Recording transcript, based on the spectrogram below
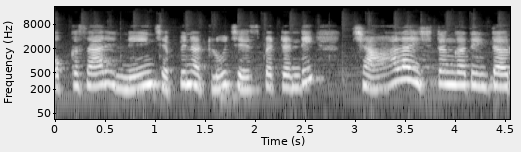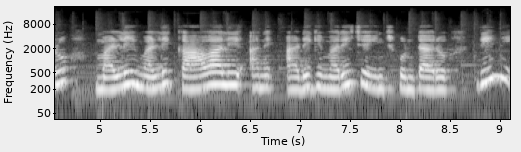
ఒక్కసారి నేను చెప్పినట్లు చేసి పెట్టండి. చాలా ఇష్టంగా తింటారు. మళ్ళీ మళ్ళీ కావాలి అని అడిగి మరీ చేయించుకుంటారు. దీన్ని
